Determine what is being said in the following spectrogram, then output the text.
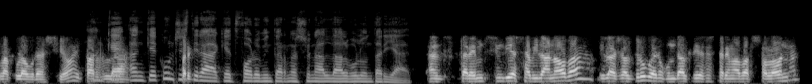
la col·laboració. I per en, què, la... en què consistirà per... aquest Fòrum Internacional del Voluntariat? Estarem cinc dies a Vilanova i la Geltrú, bueno, un dels dies estarem a Barcelona.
